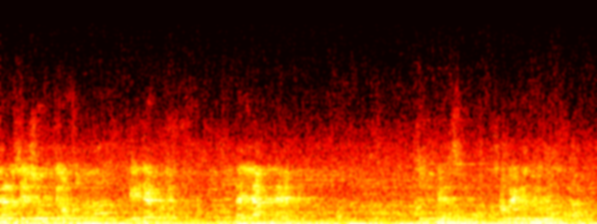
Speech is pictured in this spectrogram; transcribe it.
আপনার যে শক্তি অর্জন এইটা করে তাইলে আপনি সবাইকে ধন্যবাদ।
